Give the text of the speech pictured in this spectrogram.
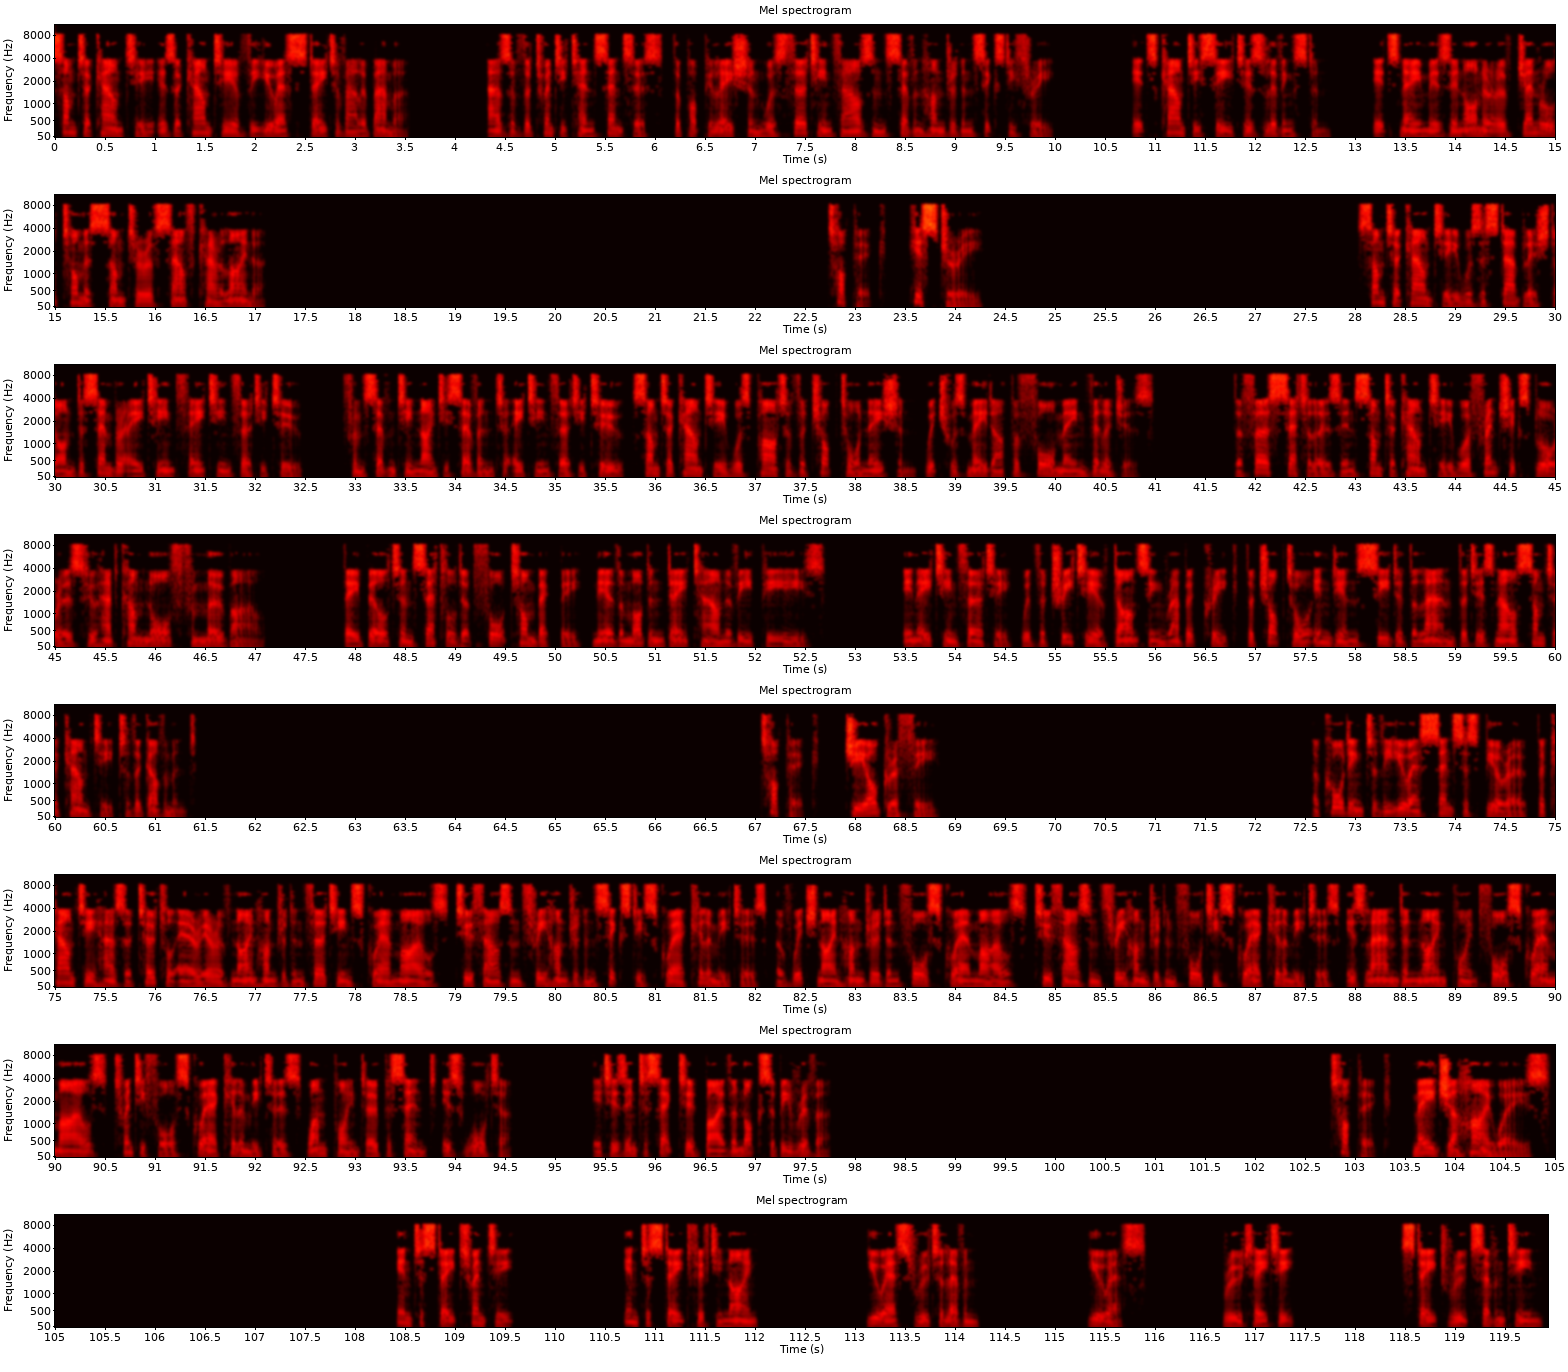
Sumter County is a county of the U.S. state of Alabama. As of the 2010 census, the population was 13,763. Its county seat is Livingston. Its name is in honor of General Thomas Sumter of South Carolina. History Sumter County was established on December 18, 1832. From 1797 to 1832, Sumter County was part of the Choctaw Nation, which was made up of four main villages. The first settlers in Sumter County were French explorers who had come north from Mobile. They built and settled at Fort Tombecbe, near the modern-day town of Epes. In 1830, with the Treaty of Dancing Rabbit Creek, the Choctaw Indians ceded the land that is now Sumter County to the government. Geography According to the U.S. Census Bureau, the county has a total area of 913 square miles 2,360 square kilometers, of which 904 square miles 2,340 square kilometers is land and 9.4 square miles 24 square kilometers 1.0% is water. It is intersected by the Noxubee River. Topic: Major highways. Interstate 20 Interstate 59 US Route 11 US Route 80 State Route 17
